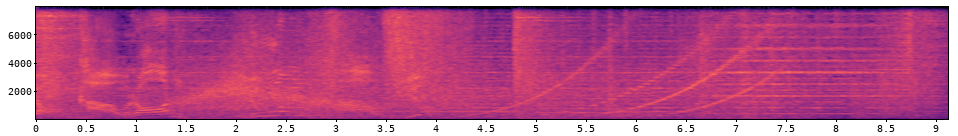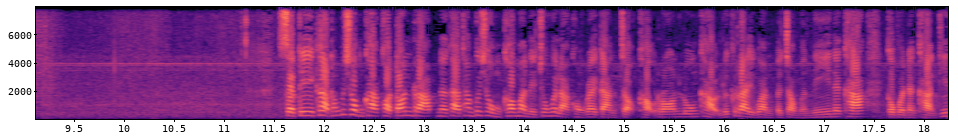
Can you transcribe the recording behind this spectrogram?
จาะข่าวร้อน สวัสดีค่ะท่านผู้ชมค่ะขอต้อนรับนะคะท่านผู้ชมเข้ามาในช่วงเวลาของรายการเจาะข่าวร้อนล้วงข่าวลึกรายวันประจำวันนี้นะคะกับวันอังคารที่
